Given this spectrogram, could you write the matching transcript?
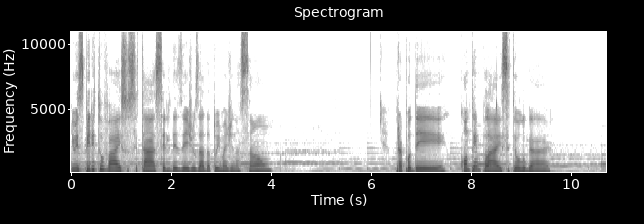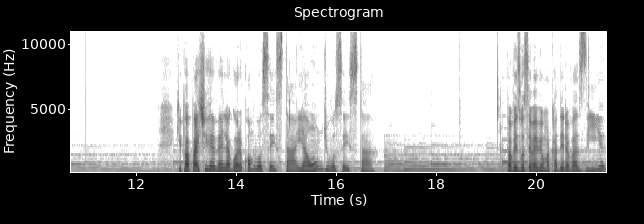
E o Espírito vai suscitar, se ele deseja usar da tua imaginação, para poder contemplar esse teu lugar. Que papai te revele agora como você está e aonde você está. Talvez você vai ver uma cadeira vazia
